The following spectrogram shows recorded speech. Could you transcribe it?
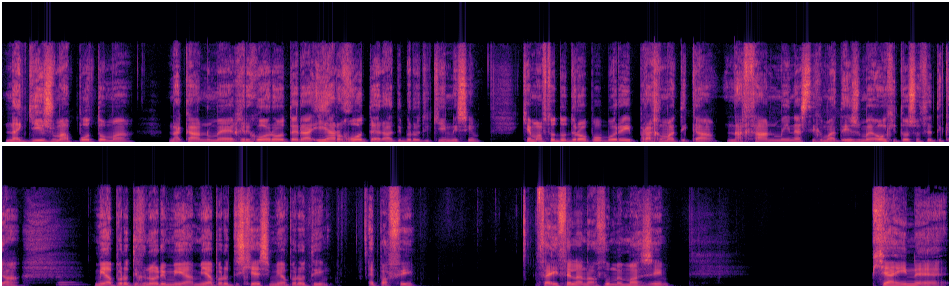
να αγγίζουμε απότομα, να κάνουμε γρηγορότερα ή αργότερα την πρώτη κίνηση και με αυτόν τον τρόπο μπορεί πραγματικά να χάνουμε ή να στιγματίζουμε, όχι τόσο θετικά, μια πρώτη γνωριμία, μια πρώτη σχέση, μια πρώτη επαφή. Θα ήθελα να δούμε μαζί ποια είναι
